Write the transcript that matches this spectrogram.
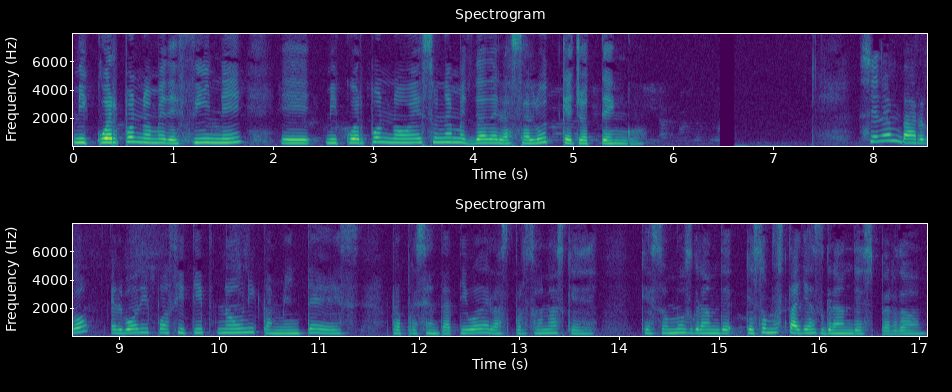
mi cuerpo no me define, eh, mi cuerpo no es una medida de la salud que yo tengo. Sin embargo, el body positive no únicamente es representativo de las personas que, que somos que somos tallas grandes, perdón.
